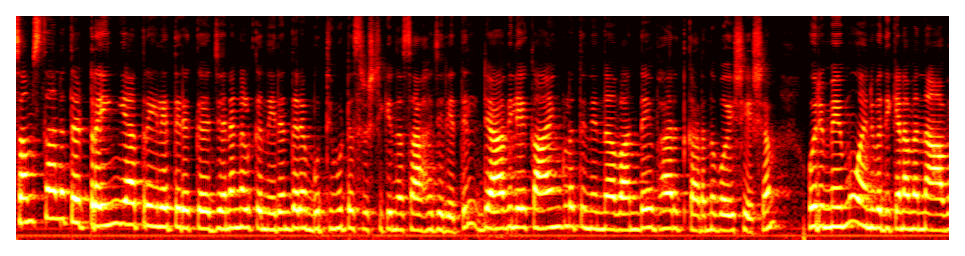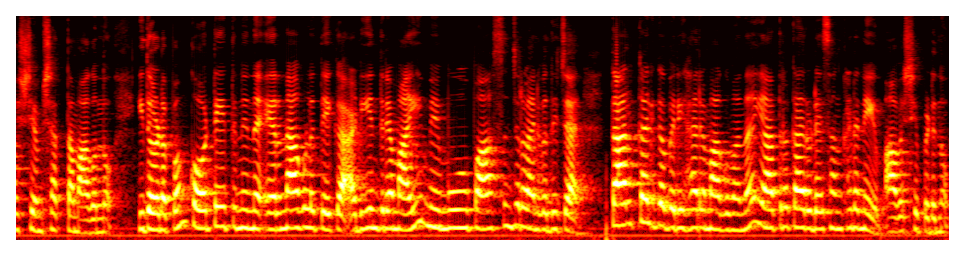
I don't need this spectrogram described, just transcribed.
സംസ്ഥാനത്ത് ട്രെയിൻ യാത്രയിലെ തിരക്ക് ജനങ്ങൾക്ക് നിരന്തരം ബുദ്ധിമുട്ട് സൃഷ്ടിക്കുന്ന സാഹചര്യത്തിൽ രാവിലെ കായംകുളത്ത് നിന്ന് വന്ദേ ഭാരത് കടന്നുപോയ ശേഷം ഒരു മെമു അനുവദിക്കണമെന്ന ആവശ്യം ശക്തമാകുന്നു. ഇതോടൊപ്പം കോട്ടയത്ത് നിന്ന് എറണാകുളത്തേക്ക് അടിയന്തരമായി മെമുവോ പാസഞ്ചറോ അനുവദിച്ചാൽ താൽക്കാലിക പരിഹാരമാകുമെന്ന് യാത്രക്കാരുടെ സംഘടനയും ആവശ്യപ്പെടുന്നു.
